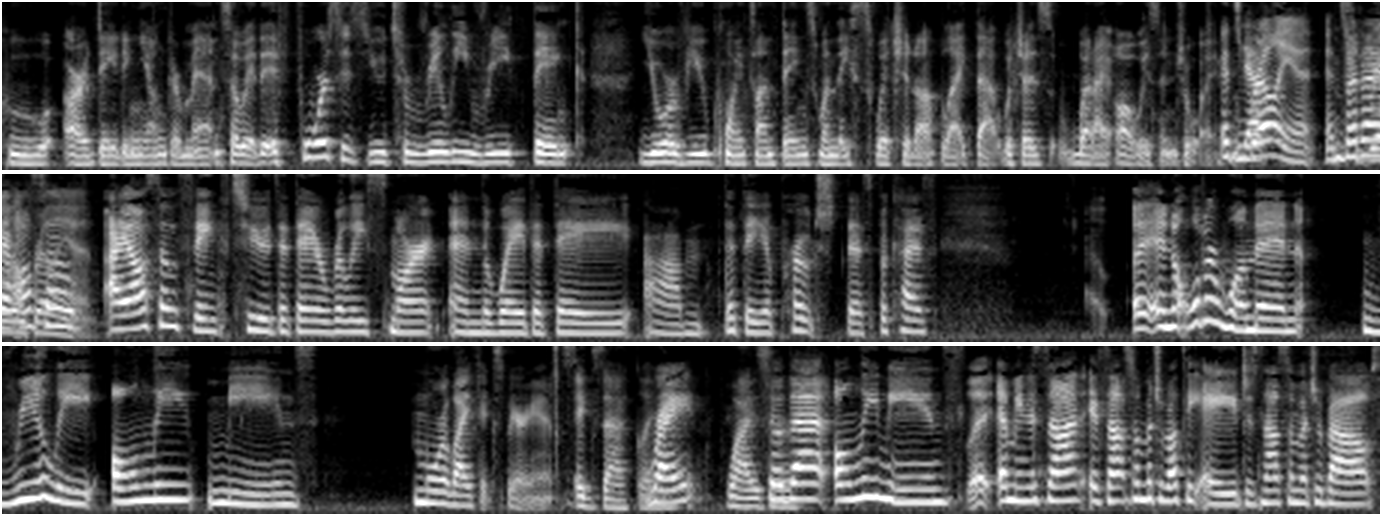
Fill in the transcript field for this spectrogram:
who are dating younger men. So it, it forces you to really rethink your viewpoints on things when they switch it up like that, which is what I always enjoy. It's Yep. brilliant. It's but really I also brilliant. I also think too that they are really smart in the way that they um, that they approached this because an older woman really only means more life experience. exactly Right? Wiser. So that only means I mean it's not it's not so much about the age, it's not so much about,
